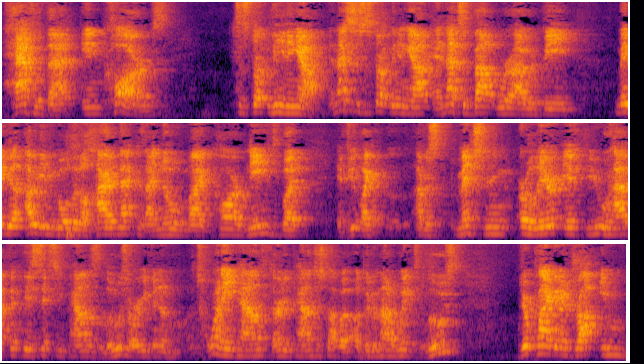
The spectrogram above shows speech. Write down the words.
half of that in carbs to start leaning out. And that's just to start leaning out, and that's about where I would be. Maybe I would even go a little higher than that because I know my carb needs, but if you like I was mentioning earlier, if you have 50, 60 pounds to lose, or even 20 pounds, 30 pounds, just have a, a good amount of weight to lose, you're probably going to drop even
